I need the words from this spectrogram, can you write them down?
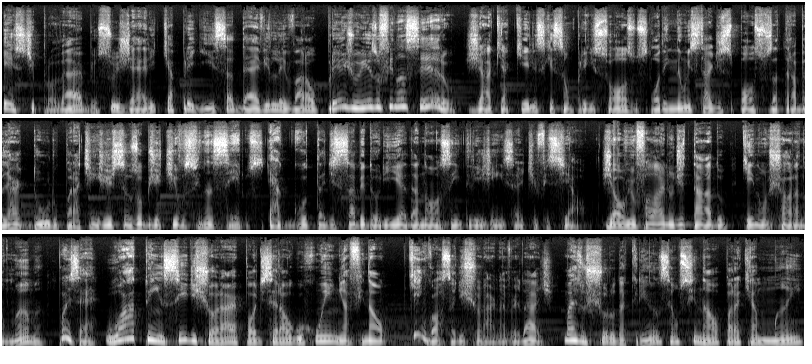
este provérbio sugere que a preguiça deve levar ao prejuízo financeiro, já que aqueles que são preguiçosos podem não estar dispostos a trabalhar duro para atingir seus objetivos financeiros. É a gota de sabedoria da nossa inteligência artificial. Já ouviu falar no ditado: quem não chora não mama? Pois é, o ato em si de chorar pode ser algo ruim, afinal, quem gosta de chorar, na verdade? Mas o choro da criança é um sinal para que a mãe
